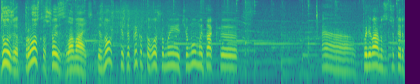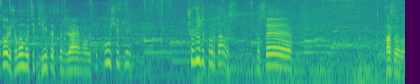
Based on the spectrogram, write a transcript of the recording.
Дуже просто щось зламати. І знову ж таки, це приклад того, що ми чому ми так. Е, за цю територію, чому ми ці квіти саджаємо, ці кущики, щоб люди повертались. Ну це важливо.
